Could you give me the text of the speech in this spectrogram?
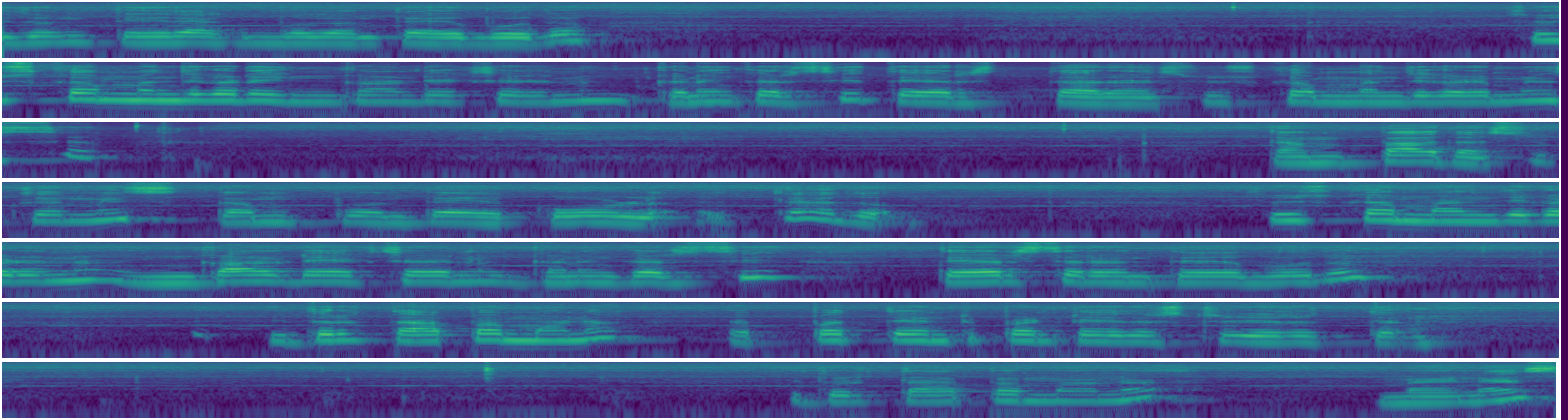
ಇದನ್ನು ತೆಗೆದುಹಾಕಬಹುದು ಅಂತ ಹೇಳ್ಬೋದು. ಶುಷ್ಕ ಮಂಜುಗಡೆ ಇನ್ಕಾಂಟ್ಯಾಕ್ಸೈಡನ್ನು ಕಣಕರಿಸಿ ತಯಾರಿಸ್ತಾರೆ. ಶುಷ್ಕ ಮಂಜುಗಡೆ ಮೀನ್ಸ್ ತಂಪಾದ ಶುಷ್ಕ ಮೀನ್ಸ್ ತಂಪು ಅಂತ ಕೋಲ್ಡ್ ಇರುತ್ತೆ ಅದು. ಶುಷ್ಕ ಮಂದಿಗಳನ್ನು ಇಂಗಾಲ್ ಡೈಆಕ್ಸೈಡನ್ನು ಗಣಗರಿಸಿ ತಯಾರಿಸ್ತಾರೆ ಅಂತ ಹೇಳ್ಬೋದು. ಇದರ ತಾಪಮಾನ ಎಪ್ಪತ್ತೆಂಟು ಪಾಯಿಂಟ್ ಐದರಷ್ಟು ಇರುತ್ತೆ. ಇದರ ತಾಪಮಾನ ಮೈನಸ್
